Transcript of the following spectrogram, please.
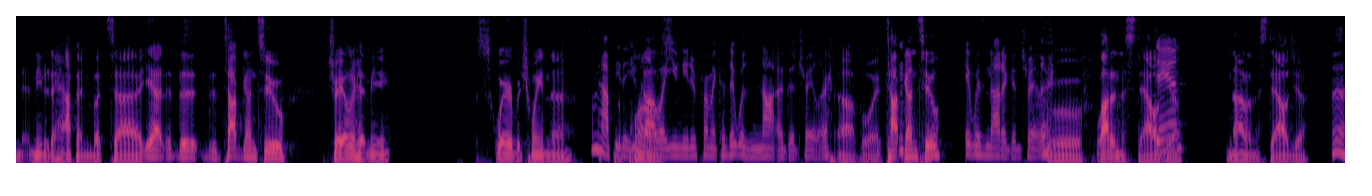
n- needed to happen. But uh, yeah, the, the the Top Gun two trailer hit me square between the. I'm happy The that you got what you needed from it because it was not a good trailer. Oh boy, Top Gun two. It was not a good trailer. Oof, a lot of nostalgia. Dan? Not a nostalgia. Eh,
